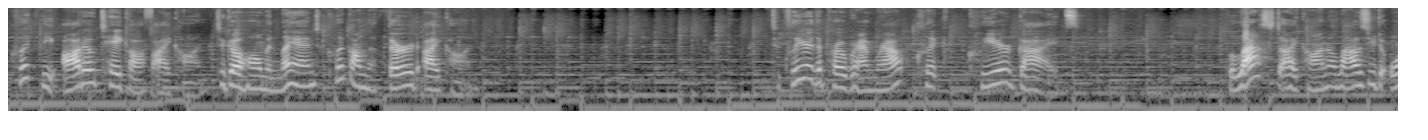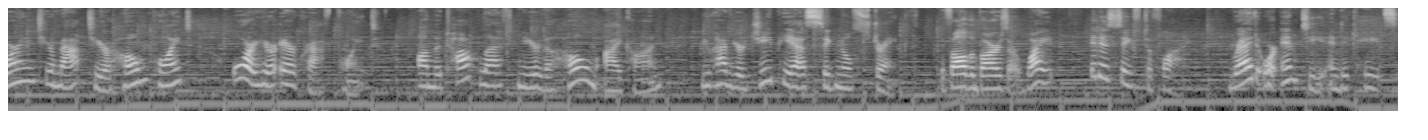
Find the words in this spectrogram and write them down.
click the auto takeoff icon. To go home and land, click on the third icon. To clear the program route, click Clear Guides. The last icon allows you to orient your map to your home point or your aircraft point. On the top left near the home icon, you have your GPS signal strength. If all the bars are white, it is safe to fly. Red or empty indicates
